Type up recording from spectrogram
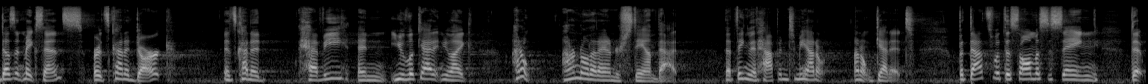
doesn't make sense, or it's kind of dark, it's kind of heavy, and you look at it and you're like, I don't, I don't know that I understand that. That thing that happened to me, I don't, I don't get it. But that's what the psalmist is saying that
